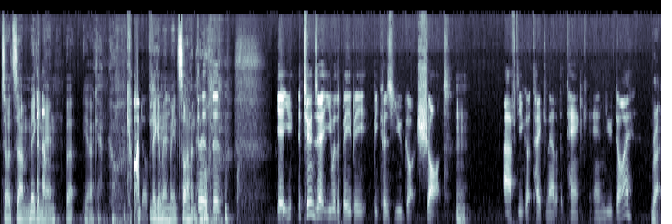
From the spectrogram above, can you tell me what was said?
So it's um, Mega um, Man, but yeah, okay, cool. Kind of. Mega yeah. Man means Silent the, Hill. The, yeah, you, it turns out you were the BB because you got shot mm. After you got taken out of the tank and you die. Right.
